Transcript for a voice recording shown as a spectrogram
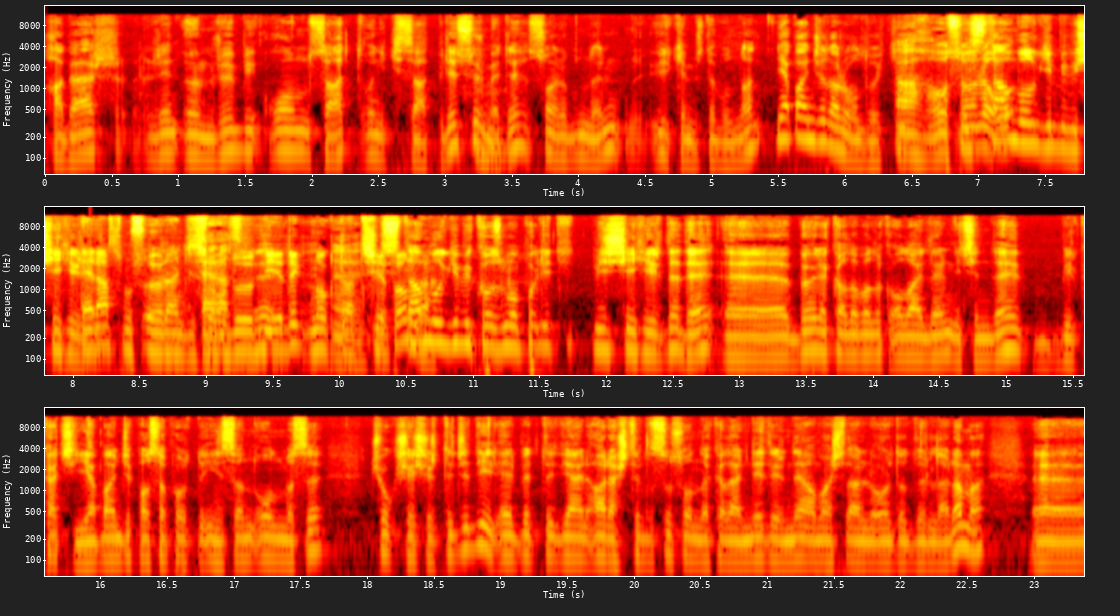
haberin ömrü bir 10 saat 12 saat bile sürmedi. Sonra bunların ülkemizde bulunan yabancılar oldu. Ki Ah, o sonra İstanbul gibi bir şehirde Erasmus öğrencisi Erasmus, olduğu diye de nokta evet. yapalım İstanbul da. gibi kozmopolit bir şehirde de e, böyle kalabalık olayların içinde birkaç yabancı pasaportlu insanın olması çok şaşırtıcı değil. Elbette yani araştırılsın sonuna kadar nedir ne amaçlarla oradadırlar ama e,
